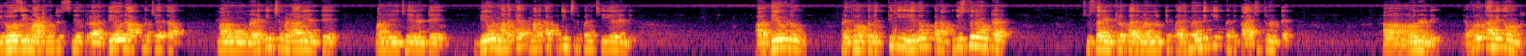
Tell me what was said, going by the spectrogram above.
ఈరోజు ఈ మాట స్నేహితులారా దేవుని ఆత్మ చేత మనము నడిపించబడాలి అంటే మనం ఏం చేయాలంటే దేవుడు మనకే మనకు అప్పగించిన పని చేయాలండి. ఆ దేవుడు ప్రతి ఒక్క వ్యక్తికి ఏదో ఒక పని అప్పగిస్తూనే ఉంటాడు. చూసారా ఇంట్లో పది మంది ఉంటే పది మందికి పది బాధ్యతలు ఉంటాయి. అవునండి. ఎవరు ఖాళీగా ఉండరు.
